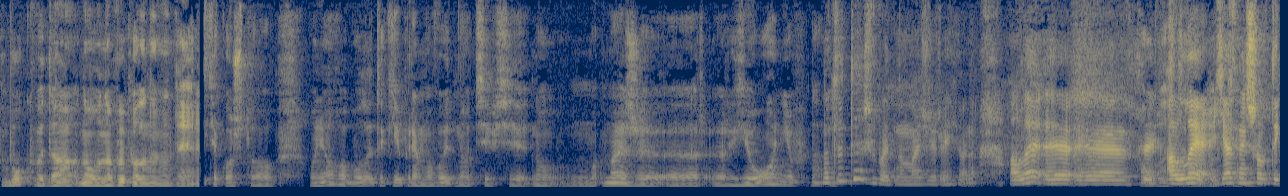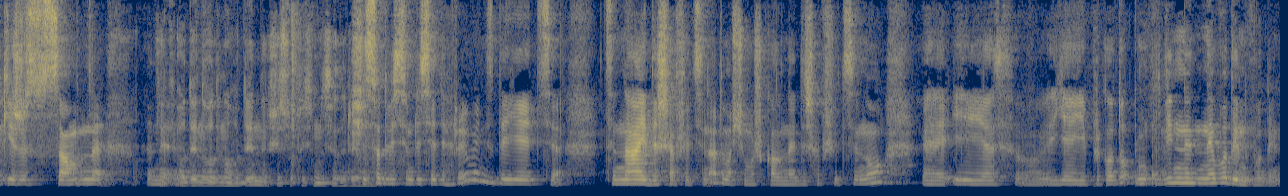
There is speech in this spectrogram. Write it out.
Букви, да, ну воно випалено на дереві. коштував. У нього були такі прямо видно ці всі ну, межі е, регіонів. Ну це теж видно майже регіону. Але, е, е, але області, я знайшов такий же сам. Не, один в один годинник 680 гривень. 680 гривень, здається. Це найдешевша ціна, тому що ми шукали найдешевшу ціну. Е, І е, я її прикладу. Він не, не в один в один,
